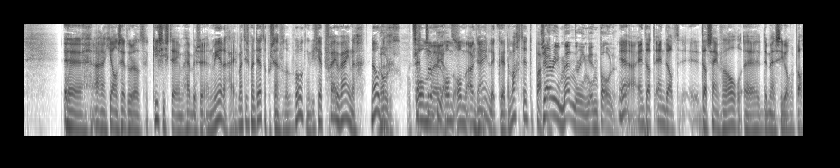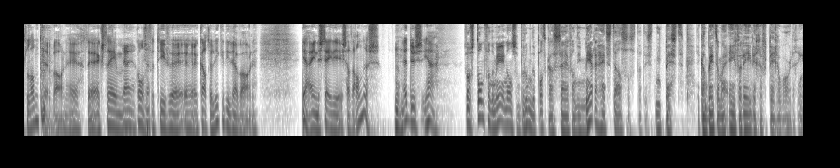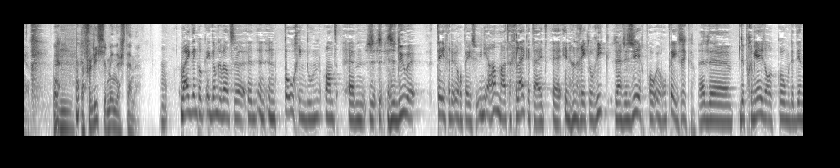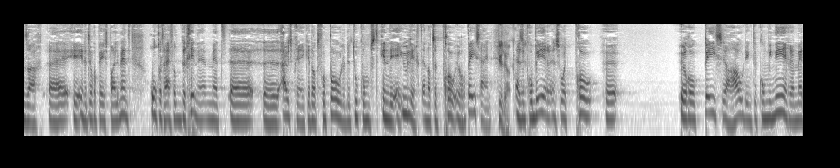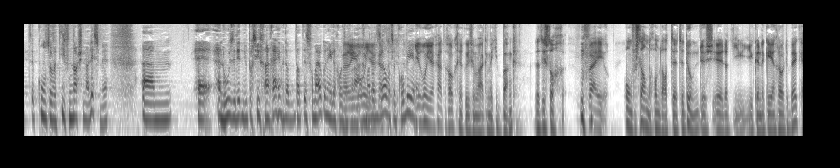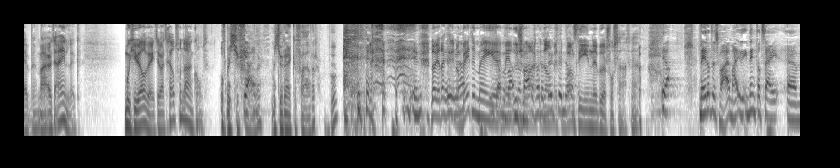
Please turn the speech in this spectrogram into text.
Arend Jan zegt door dat kiessysteem hebben ze een meerderheid. Maar het is maar 30% van de bevolking. Dus je hebt vrij weinig nodig, Nodig. Om, eh, om, om uiteindelijk eh, de macht te pakken. Gerrymandering in Polen. Ja, en dat, en dat, dat zijn vooral de mensen die op het platteland wonen. Echt extreem Ja, ja. conservatieve katholieken die daar wonen. Ja, in de steden is dat anders. Hè, dus ja, Zoals Tom van der Meer in onze beroemde podcast zei... van die meerderheidsstelsels, dat is niet best. Je kan beter maar evenredige vertegenwoordiging hebben. Dan verlies je minder stemmen. Maar ik denk ook, ik denk wel dat ze een, een, een poging doen. Want ehm, ze, ze duwen tegen de Europese Unie aan. Maar tegelijkertijd eh, in hun retoriek zijn ze zeer pro-Europees. Eh, de, de premier zal komende dinsdag eh, in het Europees Parlement ongetwijfeld beginnen met eh, uitspreken dat voor Polen de toekomst in de EU ligt. En dat ze pro-Europees zijn. Tuurlijk. En ze proberen een soort pro. Europese houding te combineren met conservatief nationalisme. Ehm, eh, en hoe ze dit nu precies gaan rijmen, dat, dat is voor mij ook een hele grote Maar vraag. Jeroen, maar dat is wel wat ze proberen. Jeroen, jij gaat toch ook geen ruzie maken met je bank? Dat is toch vrij onverstandig om dat eh, te doen. Dus eh, dat, je, je kunt een keer een grote bek hebben. Maar uiteindelijk moet je wel weten waar het geld vandaan komt. Of met je Ja, vader, en- met je rijke vader. Huh? In- Nou ja, daar kun je Ja. nog beter mee, Dus mee ruzie vader maken dan met de bank als- die in Brussel staat. Ja. Ja, nee, dat is waar. Maar ik denk dat zij. ehm,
